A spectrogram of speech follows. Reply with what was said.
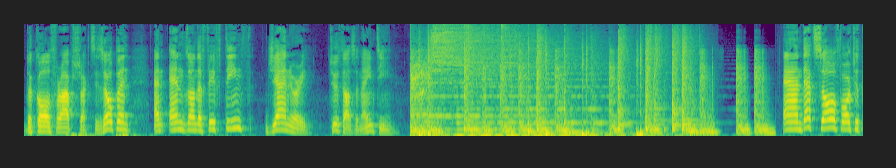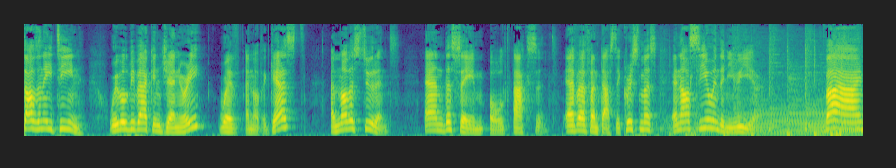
The call for abstracts is open and ends on the 15th January 2019. And that's all for 2018. We will be back in January with another guest, another student, and the same old accent. Have a fantastic Christmas, and I'll see you in the new year. Bye!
